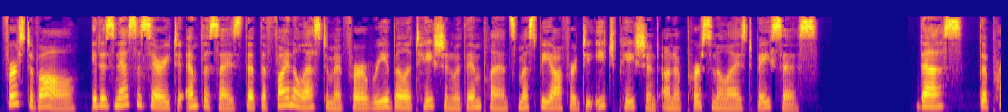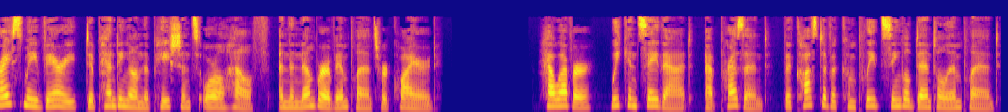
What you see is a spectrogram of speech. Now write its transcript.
First of all, it is necessary to emphasize that the final estimate for a rehabilitation with implants must be offered to each patient on a personalized basis. Thus, the price may vary depending on the patient's oral health and the number of implants required. However, we can say that, at present, the cost of a complete single dental implant,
